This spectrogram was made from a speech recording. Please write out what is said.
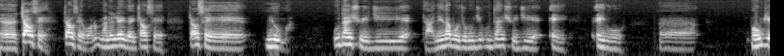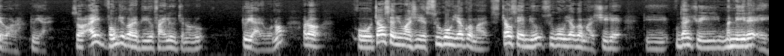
အဲကြောက်စဲကြောက်စဲပေါ့နော်မန္တလေးတိုင်းကြောက်စဲကြောက်စဲမြို့မှာဦးတန်းရွှေကြီးရဲ့ဒါငင်းသားဗိုလ်ချုပ်မှုကြီးဦးတန်းရွှေကြီးရဲ့အိမ်အိမ်ကို အဲဘုံပြစ်သွားတာတွေ့ရတယ်ဆိုတော့အဲ့ဘုံပြစ်သွားတဲ့ video file ကိုကျွန်တော်တို့တွေ့ရတယ်ပေါ့နော်အဲ့တော့ဟိုကြောက်ဆယ်မြို့မှာရှိတဲ့စူကုံရက်ွက်မှာကြောက်ဆယ်မြို့စူကုံရက်ွက်မှာရှိတဲ့ဒီဥတန်းရွှေကြီးမနေတဲ့အိမ်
